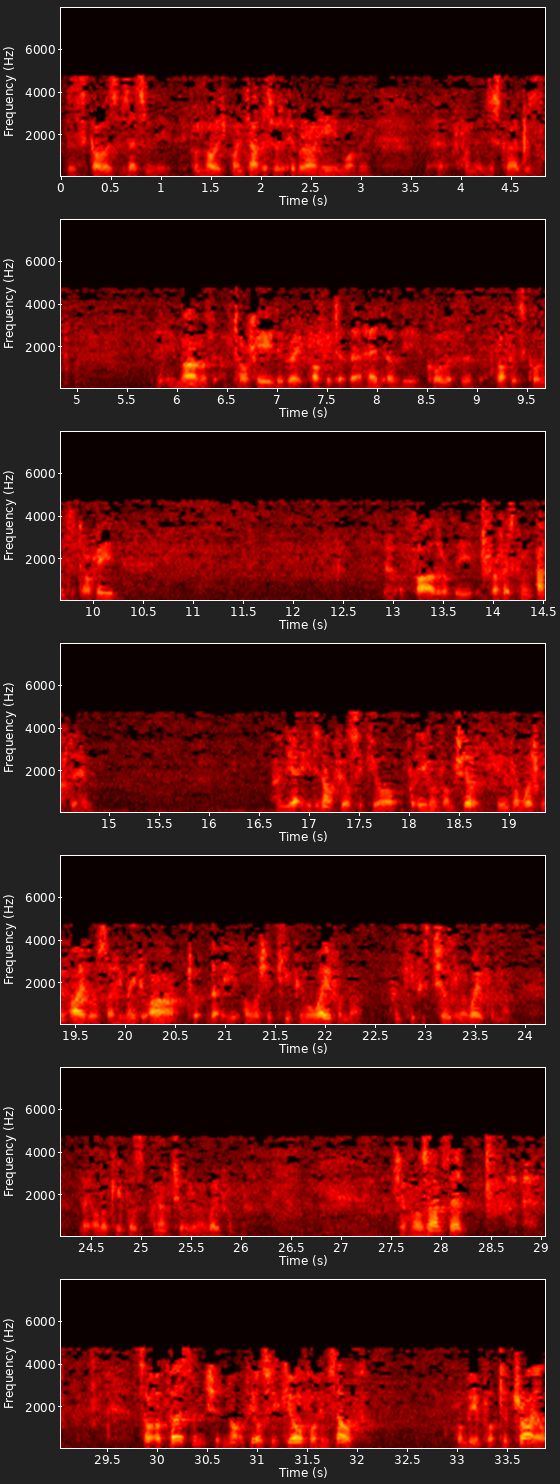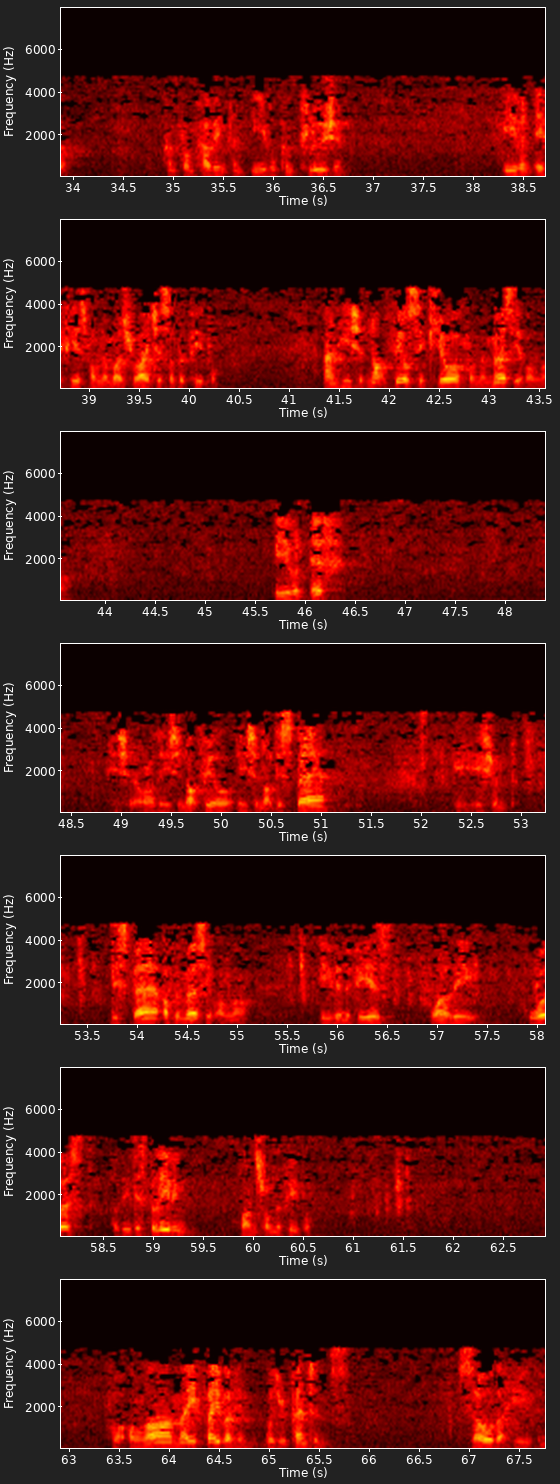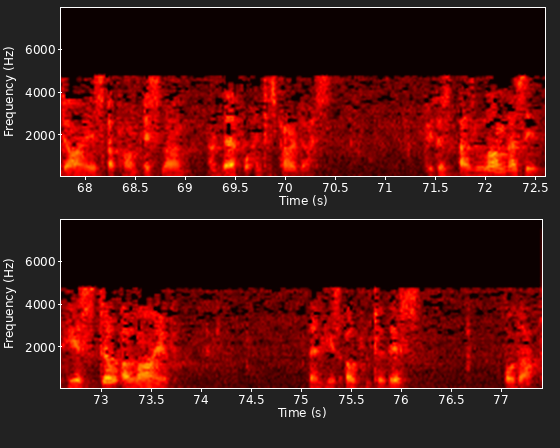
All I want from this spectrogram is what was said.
The scholars have said something from knowledge point out this was Ibrahim, what they, uh, described as the Imam of, of Tawheed, the great prophet at the head of the, call the prophets calling to Tawheed, the father of the prophets coming after him. And yet he did not feel secure for even from shirk, even from worshipping idols, so he made dua to, that he, Allah should keep him away from that and keep his children away from that. May Allah keep us and our children away from that. Shaykh Fawzan said, so a person should not feel secure for himself from being put to trial and from having an evil conclusion, even if he is from the most righteous of the people. And he should not feel secure from the mercy of Allah, even if he should, or he should not feel, he should not despair, he, he shouldn't despair of the mercy of Allah, even if he is one of the worst of the disbelieving ones from the people. For Allah may favour him with repentance so that he dies upon Islam and therefore enters paradise. Because as long as he is still alive, then he is open to this or that.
